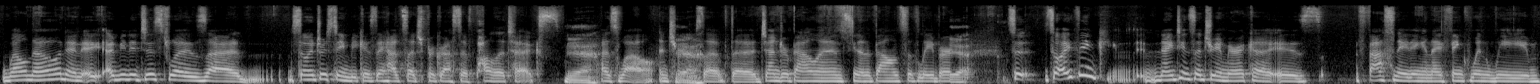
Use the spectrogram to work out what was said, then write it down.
well known, and it, I mean it just was uh, so interesting because they had such progressive politics, yeah. as well in terms yeah. of the gender balance, you know, the balance of labor. Yeah. So so I think 19th century America is fascinating, and I think when we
